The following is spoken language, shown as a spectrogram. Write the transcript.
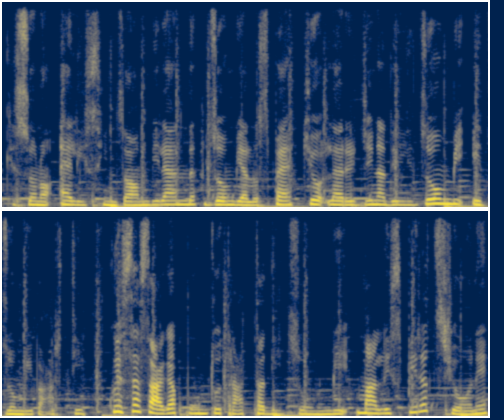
che sono Alice in Zombie Zombieland, Zombie allo specchio, La regina degli zombie e Zombie Party. Questa saga appunto tratta di zombie, ma l'ispirazione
